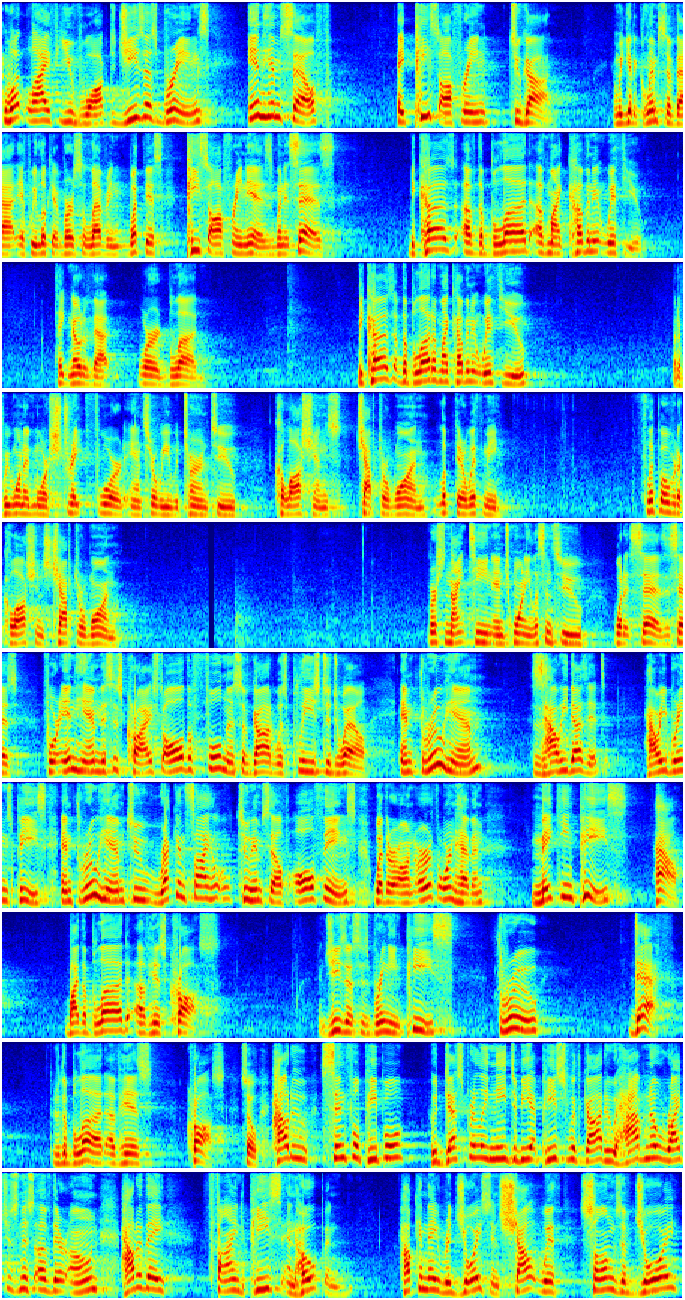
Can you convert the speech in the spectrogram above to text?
what life you've walked, Jesus brings in himself a peace offering to God. And we get a glimpse of that if we look at verse 11, what this peace offering is, when it says, Because of the blood of my covenant with you. Take note of that word, blood. Because of the blood of my covenant with you, but if we wanted more straightforward answer, we would turn to Colossians chapter 1. Look there with me. Flip over to Colossians chapter 1. Verse 19 and 20. Listen to what it says. It says, for in him, this is Christ, all the fullness of God was pleased to dwell. And through him, this is how he does it, how he brings peace, and through him to reconcile to himself all things, whether on earth or in heaven, making peace, how? By the blood of his cross. And Jesus is bringing peace through death, through the blood of his cross. So, how do sinful people who desperately need to be at peace with God, who have no righteousness of their own, how do they find peace and hope? And how can they rejoice and shout with songs of joy?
